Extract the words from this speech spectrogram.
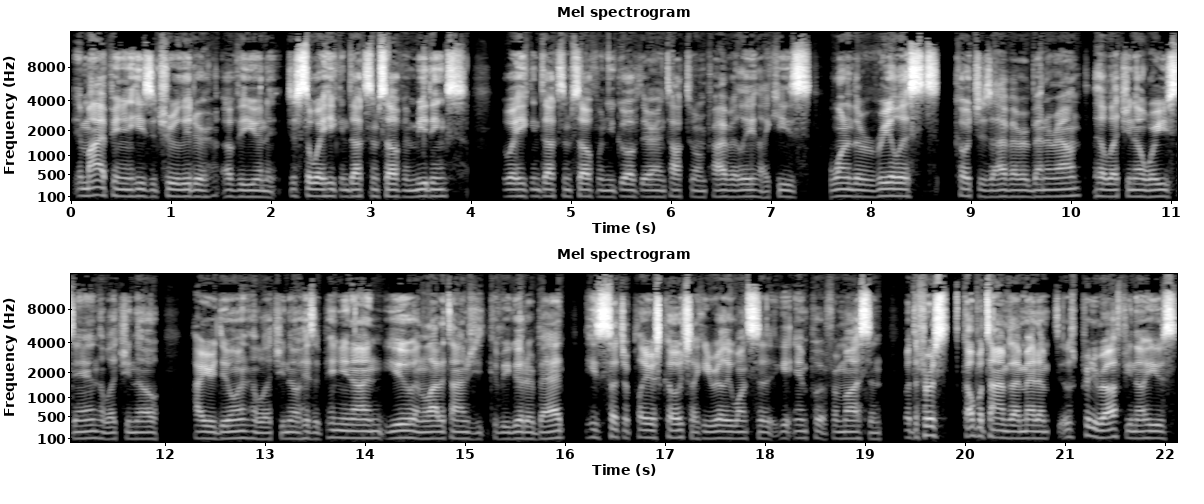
in my opinion, he's a true leader of the unit. Just the way he conducts himself in meetings, the way he conducts himself when you go up there and talk to him privately. Like he's one of the realest coaches I've ever been around. He'll let you know where you stand. He'll let you know how you're doing. He'll let you know his opinion on you, and a lot of times it could be good or bad. He's such a player's coach. Like he really wants to get input from us. And but the first couple times I met him, it was pretty rough. You know, he was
